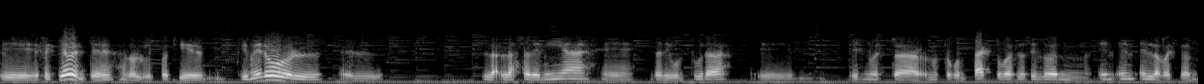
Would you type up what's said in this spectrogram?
Eh, efectivamente, don Luis, porque primero el, la, la Seremía eh, de Agricultura eh, es nuestra nuestro contacto, por así decirlo, en, en, en la región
